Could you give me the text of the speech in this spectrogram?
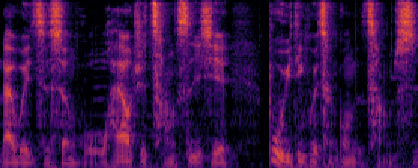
来维持生活，我还要去尝试一些。不一定会成功的尝试，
